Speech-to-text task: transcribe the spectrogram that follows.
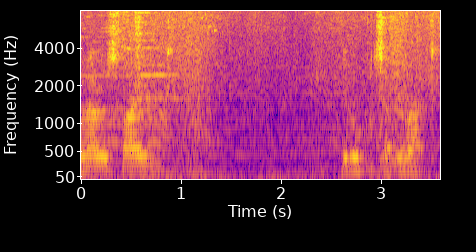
The arrows firing. It will protect the back.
